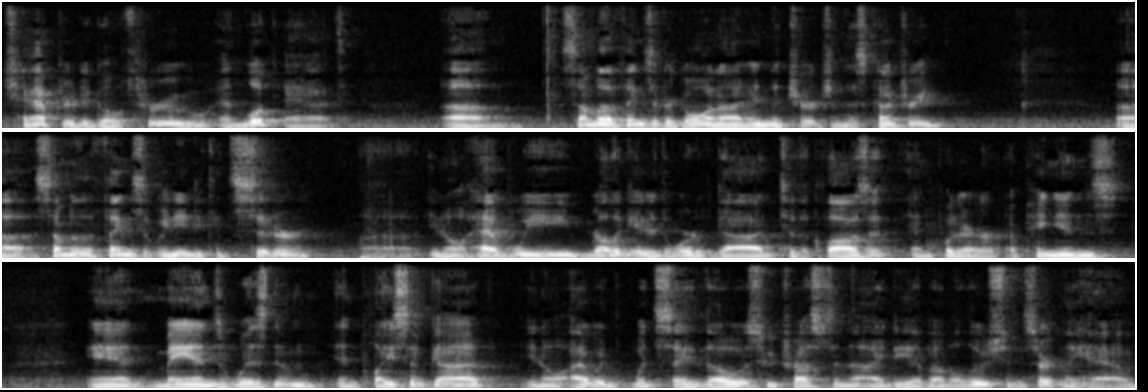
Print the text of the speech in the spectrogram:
chapter to go through and look at um, some of the things that are going on in the church in this country, uh, some of the things that we need to consider. Uh, you know, have we relegated the Word of God to the closet and put our opinions and man's wisdom in place of God? You know, I would, would say those who trust in the idea of evolution certainly have.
